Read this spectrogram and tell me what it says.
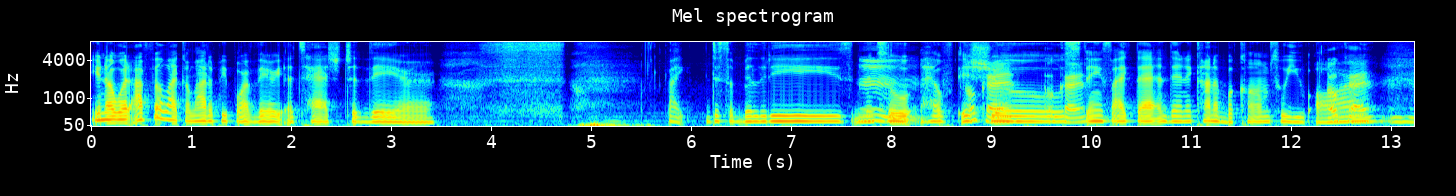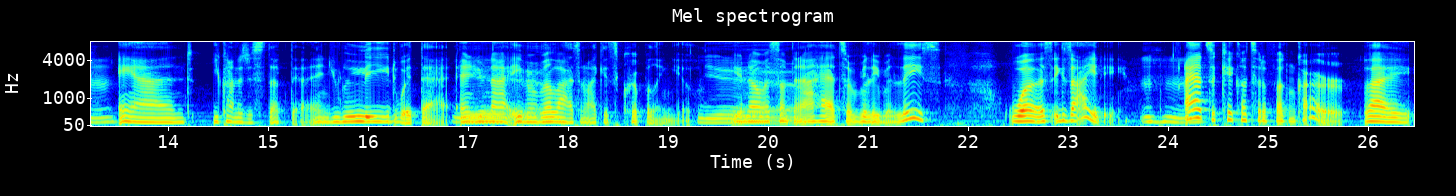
You know what? I feel like a lot of people are very attached to their disabilities, mental Mm. health issues, okay. things like that, and then it kind of becomes who you are. Okay. hmm And you kind of just stuck there, and you lead with that, and you're not even realizing like it's crippling you. Yeah. You know, and something I had to really release was anxiety. Mm-hmm. I had to kick her to the fucking curb. Like,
